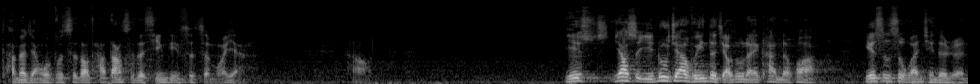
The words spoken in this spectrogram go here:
坦白讲，我不知道他当时的心情是怎么样。好，耶稣要是以路加福音的角度来看的话，耶稣是完全的人。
